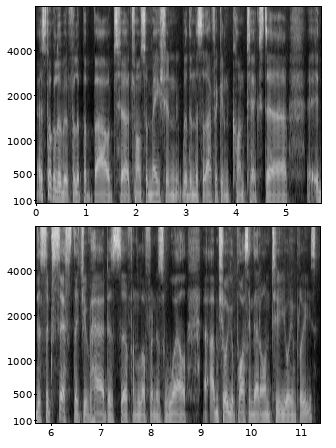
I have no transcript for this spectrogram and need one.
Let's talk a little bit, Philip, about uh, transformation within the South African context. Uh, the success that you've had as uh, Van Loveren as well. Uh, I'm sure you're passing that on to your employees.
